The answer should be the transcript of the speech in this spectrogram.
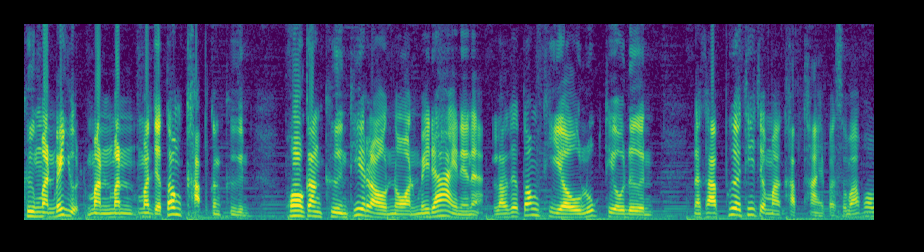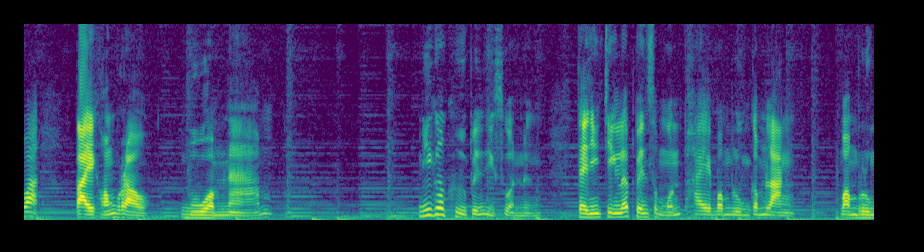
คือมันไม่หยุดมันมันมันจะต้องขับกลางคืน พอกลางคืนที่เรานอนไม่ได้เนี่ยนะเราจะต้องเที่ยวลุกเที่ยวเดินนะครับ เพื่อที่จะมาขับถ่ายปัสสาวะ เพราะว่าไตของเราบวมน้ำนี่ก็คือเป็นอีกส่วนหนึ่ง แต่จริง ๆ แล้วเป็นสมุนไพรบำรุงกำลังบำรุง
